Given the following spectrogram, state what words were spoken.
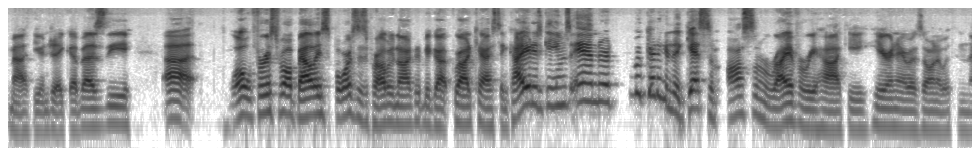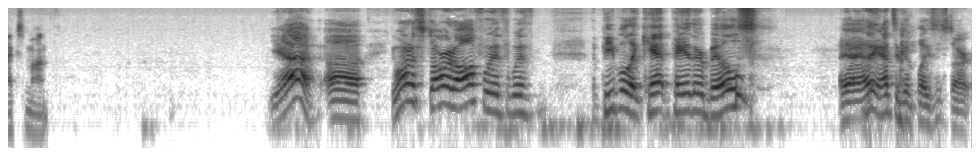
Matthew and Jacob. As the, uh, well, first of all, Bally Sports is probably not going to be broadcasting Coyotes games, and we're, we're going to get some awesome rivalry hockey here in Arizona within the next month. Yeah. Uh, you want to start off with with the people that can't pay their bills? I, I think that's a good place to start.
